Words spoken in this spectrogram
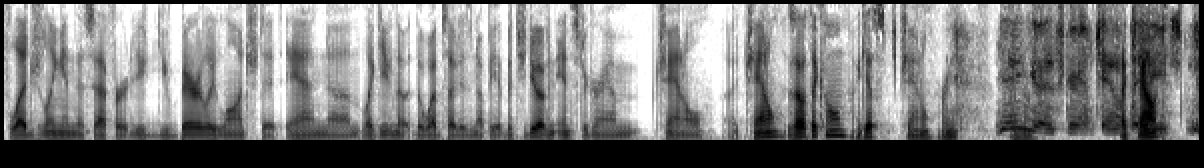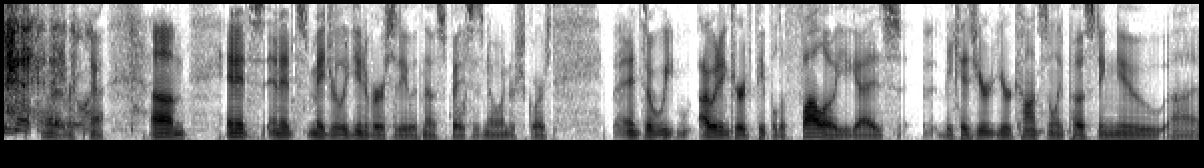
fledgling in this effort. You you've barely launched it, and um, like even though the website isn't up yet, but you do have an Instagram channel uh, channel. Is that what they call them? I guess channel, right? Yeah, you can go Instagram channel account, page. whatever. Yeah, um, and it's and it's Major League University with no spaces, no underscores. And so we, I would encourage people to follow you guys because you're you're constantly posting new uh,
